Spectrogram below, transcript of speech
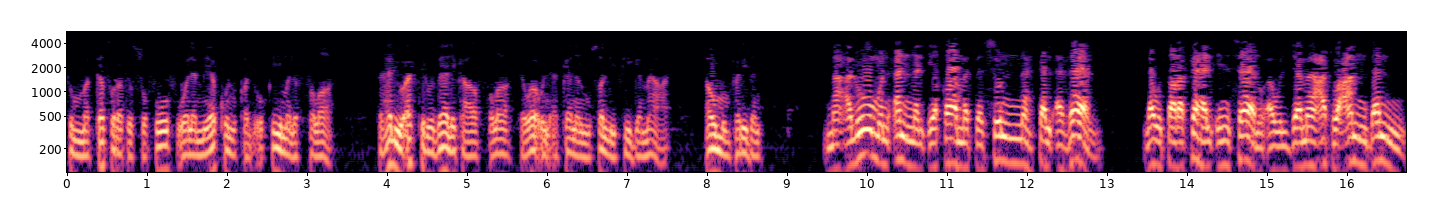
ثم كثرت الصفوف ولم يكن قد أقيم للصلاة. فهل يؤثر ذلك على الصلاة سواء أكان المصلي في جماعة أو منفردا؟ معلوم أن الإقامة سنة كالأذان. لو تركها الإنسان أو الجماعة عمدا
